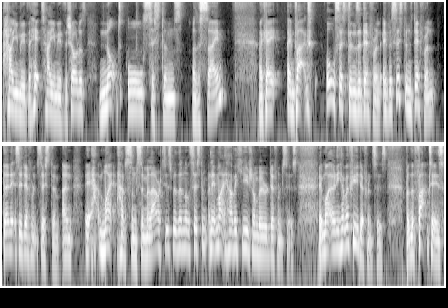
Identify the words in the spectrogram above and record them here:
how you move the hips, how you move the shoulders. Not all systems are the same. Okay, in fact, all systems are different. If a system's different, then it's a different system. And it might have some similarities with another system, and it might have a huge number of differences. It might only have a few differences. But the fact is,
